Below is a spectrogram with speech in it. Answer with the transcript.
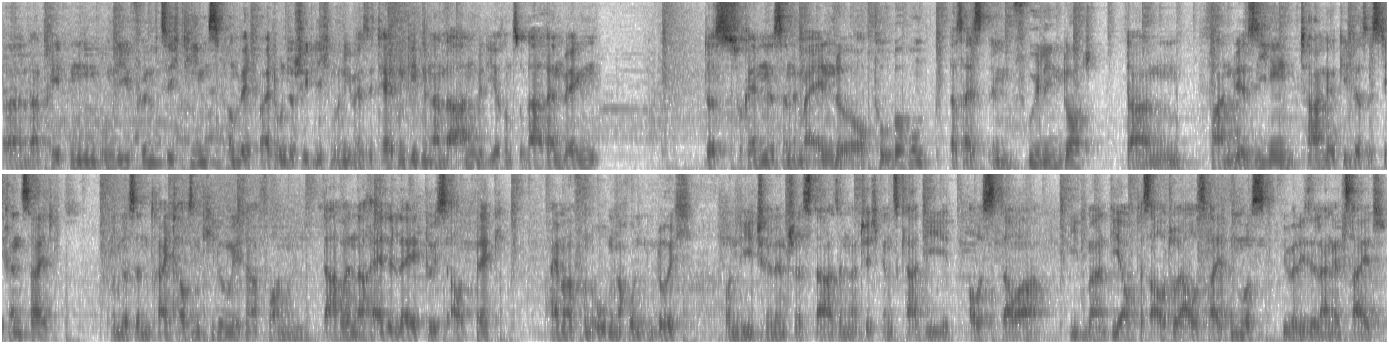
Äh, da treten um die 50 Teams von weltweit unterschiedlichen Universitäten gegeneinander an mit ihren Solarrennwägen. Das Rennen ist dann immer Ende Oktober rum, das heißt im Frühling dort. Dann fahren wir sieben Tage, das ist die Rennzeit. Und das sind 3000 Kilometer von Darwin nach Adelaide durchs Outback, einmal von oben nach unten durch. Und die Challenges da sind natürlich ganz klar die Ausdauer, die, man, die auch das Auto aushalten muss über diese lange Zeit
